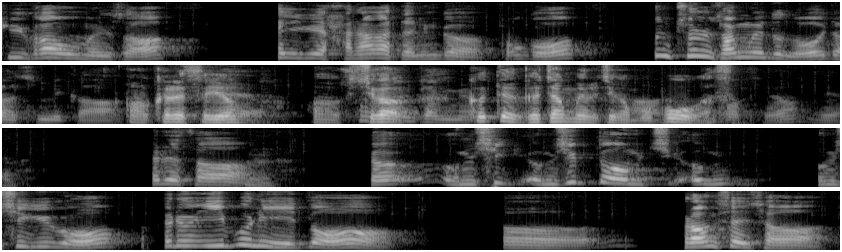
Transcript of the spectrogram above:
휘감으면서 이게 하나가 되는 거 보고 춤추는 장면도 나오지 않습니까? 어, 그랬어요. 예. 어, 제가 장면. 그때 그 장면을 제가 못 아, 보고 갔어요. 예. 그래서 음. 그 음식 음식도 음식 음, 음식이고 그리고 이분이 또 어, 프랑스에서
